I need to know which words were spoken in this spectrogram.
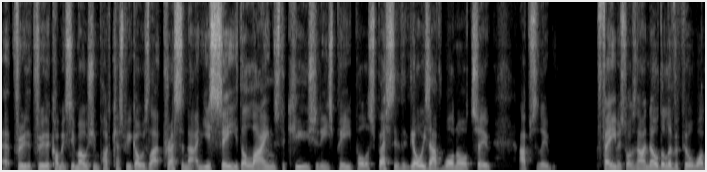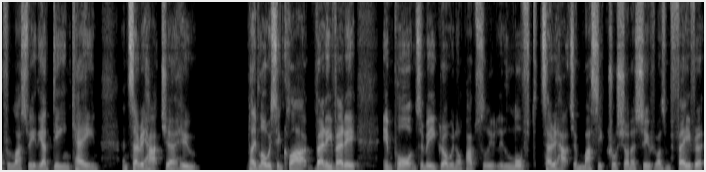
Uh, through through the Comics In Motion podcast, we go as like pressing that, and you see the lines, the queues for these people, especially they always have one or two absolute famous ones. Now I know the Liverpool one from last week. They had Dean Cain and Teri Hatcher, who played Lois and Clark. Very, very important to me growing up. Absolutely loved Teri Hatcher. Massive crush on her. Superman's my favourite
